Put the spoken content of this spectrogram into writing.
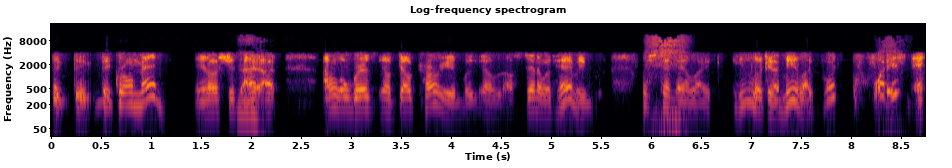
they, they, they're grown men. You know, it's just I, I I don't know where's you know Del Curry, but you know I was standing with him. He, we're standing there like he's looking at me like what what is this?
